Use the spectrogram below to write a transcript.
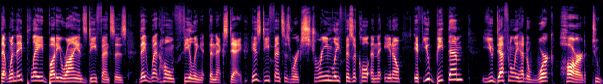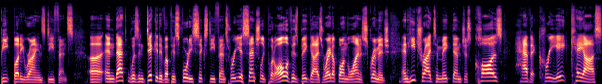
that when they played Buddy Ryan's defenses, they went home feeling it the next day. His defenses were extremely physical, and, you know, if you beat them, you definitely had to work hard to beat Buddy Ryan's defense. Uh, and that was indicative of his 46 defense, where he essentially put all of his big guys right up on the line of scrimmage, and he tried to make them just cause havoc, create chaos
